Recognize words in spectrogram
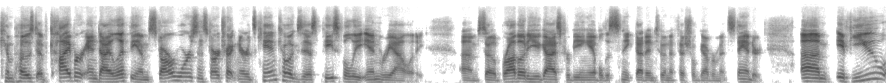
composed of kyber and dilithium, Star Wars and Star Trek nerds can coexist peacefully in reality. Um, so bravo to you guys for being able to sneak that into an official government standard. Um, if you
